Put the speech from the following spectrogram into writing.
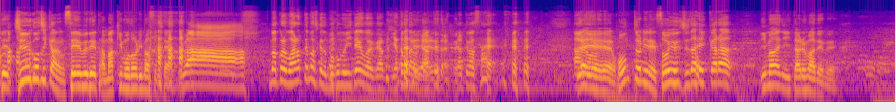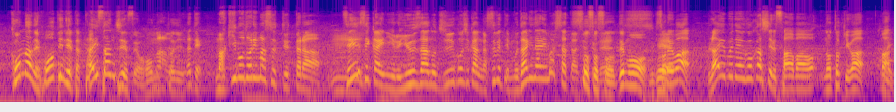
で15時間セーブデータ巻き戻りますみたいな。うわまあこれ笑ってますけど僕も似たようなのやったことあるんで。やってたやってます。はい。いやいやいや本当にねそういう時代から今に至るまでねこんなんで14で言ったら大惨事ですよ本まあ当に、だって巻き戻りますって言ったら全世界にいるユーザーの15時間が全て無駄になりましたって話ですよね。そうそうそう。でもそれはライブで動かしてるサーバーの時はまあ、はい。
